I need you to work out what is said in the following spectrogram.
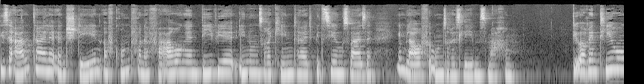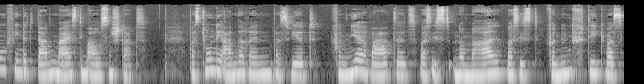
Diese Anteile entstehen aufgrund von Erfahrungen, die wir in unserer Kindheit bzw. im Laufe unseres Lebens machen. Die Orientierung findet dann meist im Außen statt. Was tun die anderen? Was wird von mir erwartet? Was ist normal? Was ist vernünftig? Was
